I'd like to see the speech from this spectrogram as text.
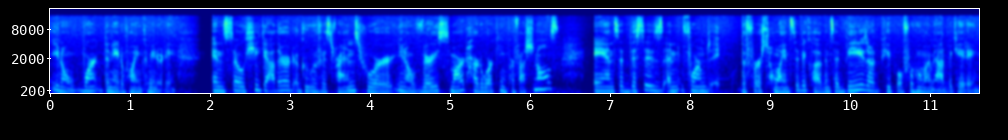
you know, weren't the Native Hawaiian community. And so he gathered a group of his friends who were, you know, very smart, hardworking professionals and said, this is, and formed the first Hawaiian Civic Club and said, these are the people for whom I'm advocating.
